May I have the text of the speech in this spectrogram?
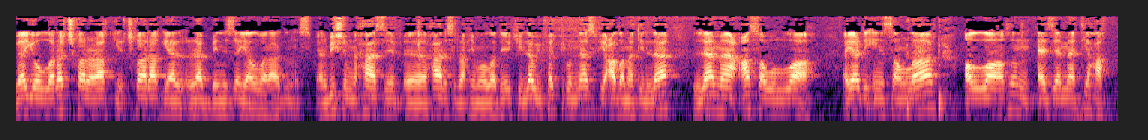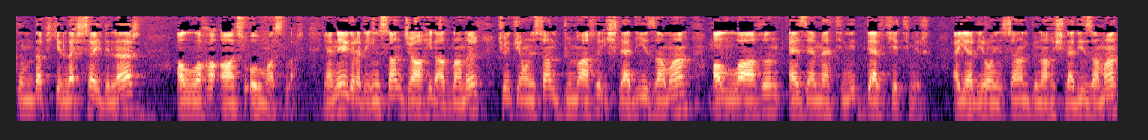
və yollara çıxararaq, çıxaraq gəl, Rəbbinizə yalvarardınız. Yəni, Bişr ibn Hasib, e, Haris Rahimullah deyir ki, Ləv yüfəkkirun nəs fi azamətillah, ləmə asavullah. Əgər də insanlar Allahın əzəməti haqqında fikirləşsəydilər, Allaha asi olmazdılar. Yəni, nəyə görə də insan cahil adlanır? Çünki o insan günahı işlədiyi zaman Allahın əzəmətini dərk etmir. Əgər deyir, o insan günahı işlədiyi zaman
